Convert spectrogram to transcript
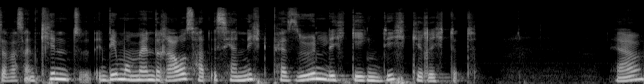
was ein Kind in dem Moment raus hat, ist ja nicht persönlich gegen dich gerichtet. Ja,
